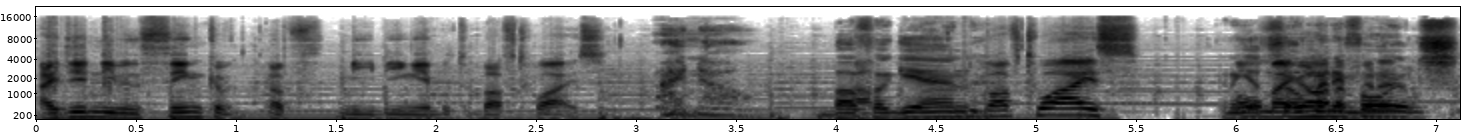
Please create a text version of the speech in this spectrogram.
I didn't even think of, of me being able to buff twice. I know. Buff again. Buff twice. Gonna oh get my so god, many foils.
